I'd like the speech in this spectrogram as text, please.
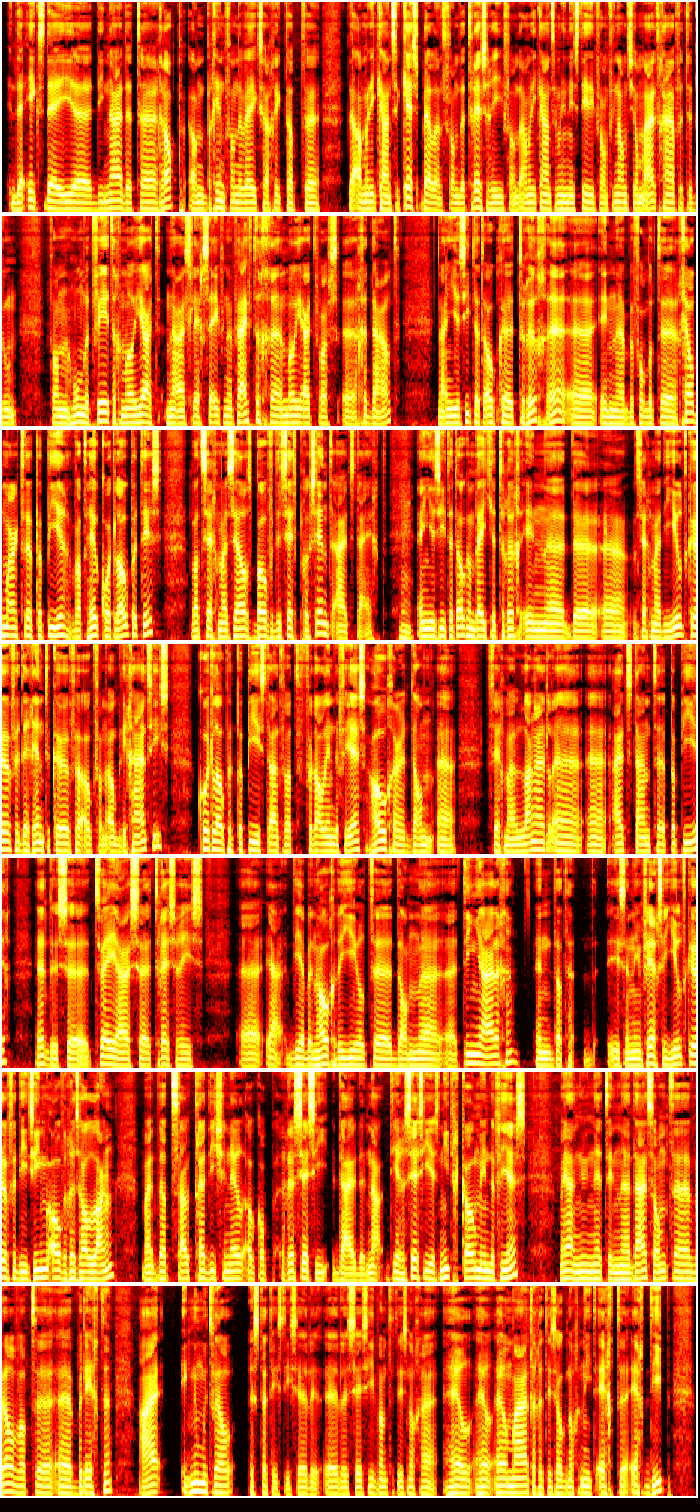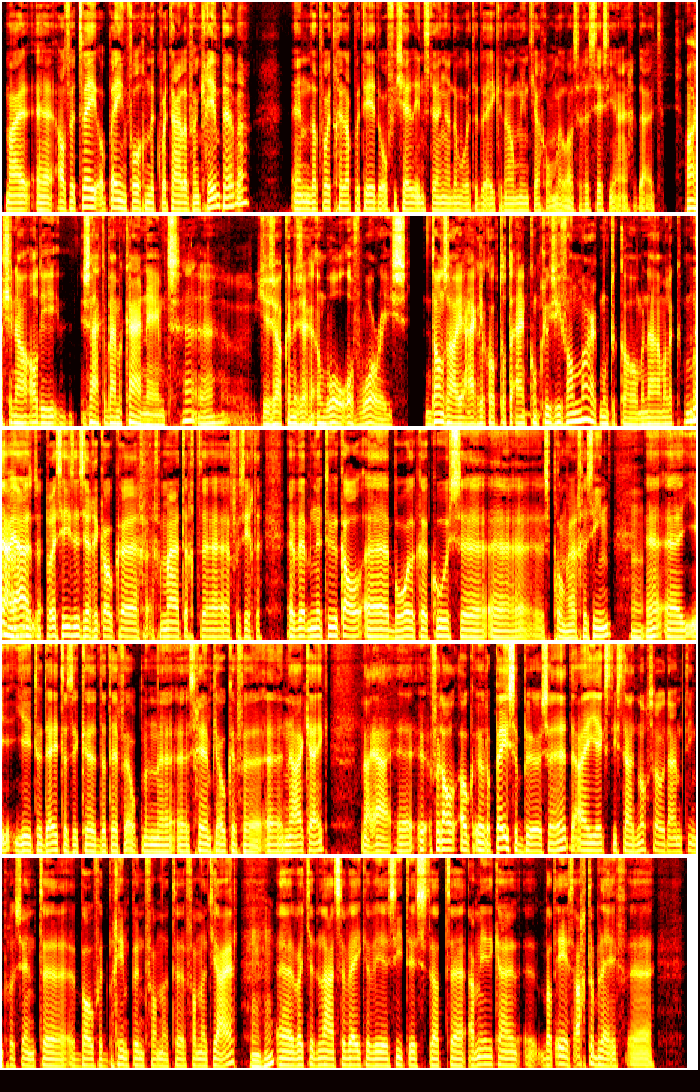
de XD uh, die nadert uh, rap. Aan het begin van de week zag ik dat uh, de Amerikaanse cash balance van de Treasury, van de Amerikaanse ministerie van Financiën om uitgaven te doen, van 140 miljard naar slechts 57 miljard was gedaald. Nou, je ziet dat ook terug hè, in bijvoorbeeld geldmarktpapier, wat heel kortlopend is, wat zeg maar zelfs boven de 6% uitstijgt. Hm. En je ziet het ook een beetje terug in de, zeg maar de yieldcurve, de rentecurve ook van obligaties. Kortlopend papier staat wat vooral in de VS hoger dan zeg maar langer uitstaand papier. dus tweejaars treasuries, ja, die hebben een hogere yield dan tienjarige. En dat is een inverse yieldcurve, die zien we overigens al lang. Maar dat zou traditioneel ook op recessie duiden. Nou, die recessie is niet gekomen in de VS. Maar ja, nu net in Duitsland wel wat berichten. Maar ik noem het wel een statistische eh, recessie, want het is nog eh, heel, heel, heel matig. Het is ook nog niet echt, eh, echt diep. Maar als we twee opeenvolgende kwartalen van krimp hebben, en dat wordt gerapporteerd door officiële instellingen, dan wordt het de econoom in het jargon wel als een recessie aangeduid. Maar als je nou al die zaken bij elkaar neemt, hè, je zou kunnen zeggen een wall of worries. Dan zou je eigenlijk ook tot de eindconclusie van Mark moeten komen, namelijk. Nou ja, precies. Dat zeg ik ook uh, gematigd uh, voorzichtig. Uh, we hebben natuurlijk al behoorlijke koerssprongen gezien. Je to date, als ik dat even op mijn schermpje ook even nakijk. Nou ja, eh, vooral ook Europese beurzen. Hè. De AEX die staat nog zo ruim 10% uh, boven het beginpunt van het, uh, van het jaar. Mm wat je de laatste weken weer ziet is dat Amerika, wat eerst achterbleef...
